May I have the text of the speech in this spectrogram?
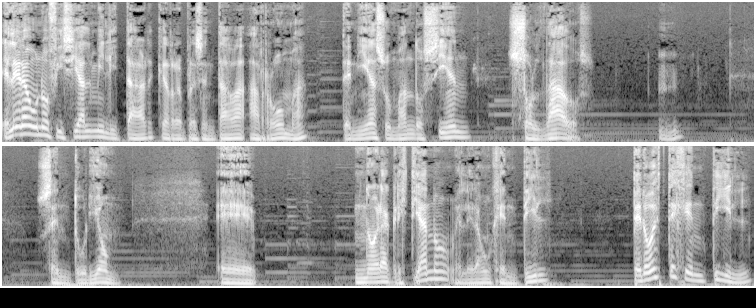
Él era un oficial militar que representaba a Roma, tenía su mando 100 soldados, centurión. Eh, no era cristiano, él era un gentil, pero este gentil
